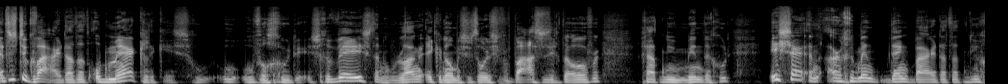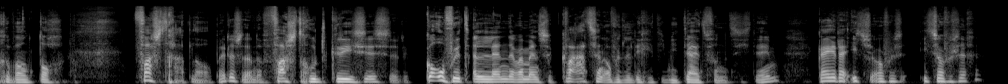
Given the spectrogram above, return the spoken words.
Het is natuurlijk waar dat het opmerkelijk is hoe, hoe, hoeveel groei er is geweest en hoe lang economische historici verbazen zich daarover. Gaat nu minder goed. Is er een argument denkbaar dat het nu gewoon toch vast gaat lopen? Dus een vastgoedcrisis, de COVID-ellende waar mensen kwaad zijn over de legitimiteit van het systeem. Kan je daar iets over, iets over zeggen?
